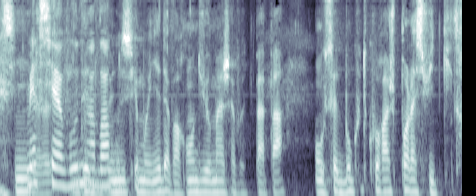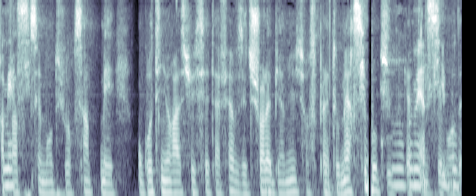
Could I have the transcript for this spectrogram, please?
Merci, Merci à vous de m'avoir venu témoigner, d'avoir rendu hommage à votre papa. On vous souhaite beaucoup de courage pour la suite, qui ne sera pas forcément toujours simple, mais on continuera à suivre cette affaire. Vous êtes toujours la bienvenue sur ce plateau. Merci beaucoup. Merci beaucoup.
